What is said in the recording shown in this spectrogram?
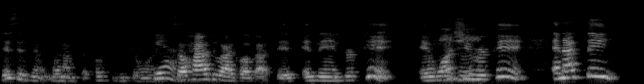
this isn't what I'm supposed to be doing. Yeah. So how do I go about this? And then repent. And once you Mhm. repent, and I think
